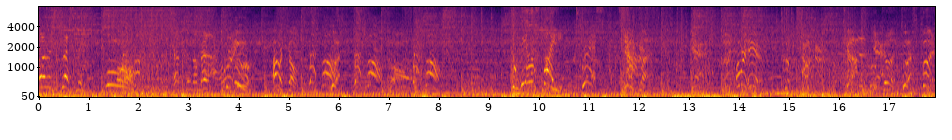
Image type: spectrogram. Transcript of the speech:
Unexpect me! Captain America! Power Stone! The Wheel of Spidey! Chris! Shield Slash! Over here! Look good! Fire!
